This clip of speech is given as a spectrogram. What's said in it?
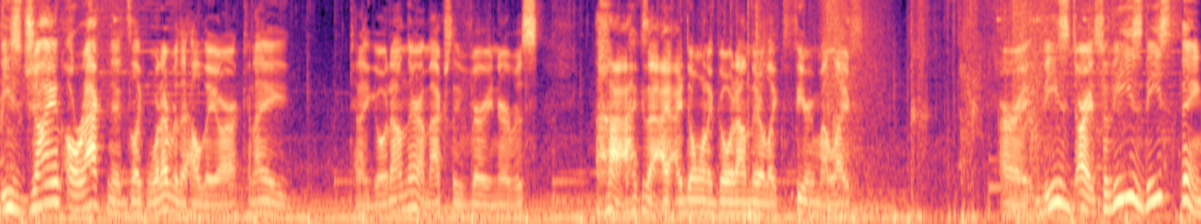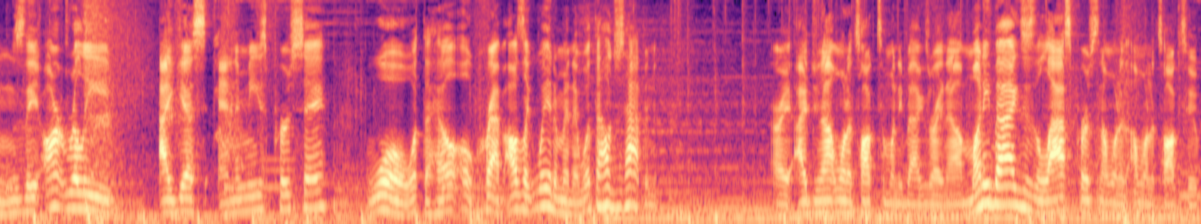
these giant arachnids, like, whatever the hell they are, can I, can I go down there? I'm actually very nervous. Because I, I don't want to go down there, like, fearing my life. Alright, these, alright, so these, these things, they aren't really, I guess, enemies per se. Whoa, what the hell? Oh crap, I was like, wait a minute, what the hell just happened? Alright, I do not want to talk to Moneybags right now. Moneybags is the last person I want to, I want to talk to.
